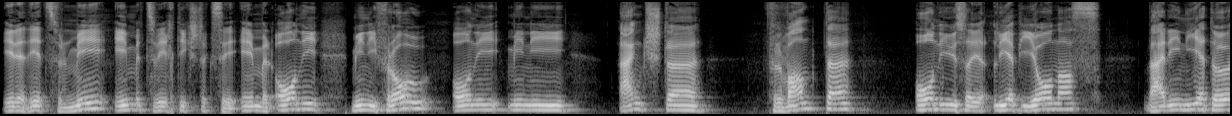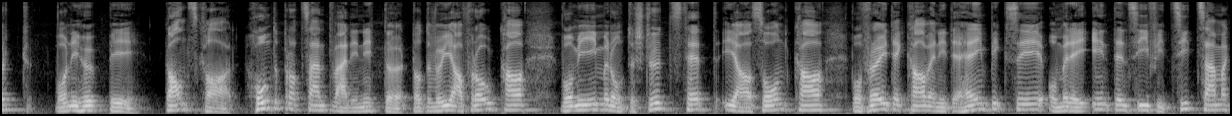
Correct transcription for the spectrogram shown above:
ich rede jetzt für mich, immer das Wichtigste gewesen. Immer ohne meine Frau ohne meine engsten Verwandten, ohne unseren lieben Jonas, wäre ich nie dort, wo ich heute bin. Ganz klar. 100% wäre ich nicht dort. Oder weil ich eine Frau hatte, die mich immer unterstützt hat. Ich hatte einen Sohn, der Freude hatte, wenn ich daheim war. Und wir hatten intensive Zeit zusammen.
